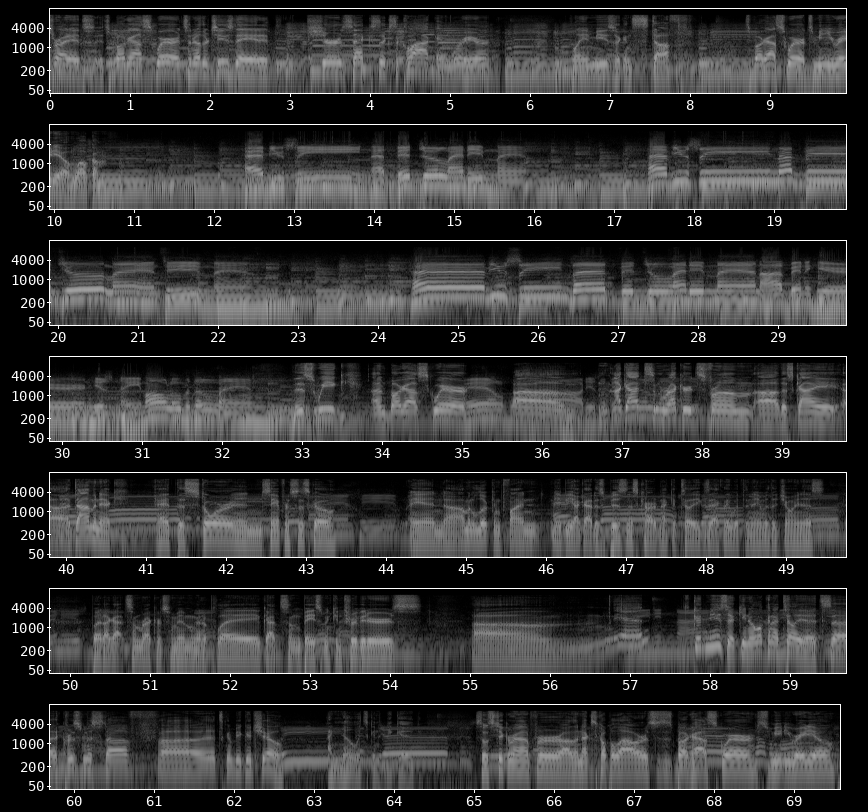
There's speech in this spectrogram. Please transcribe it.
That's right. It's it's Bughouse Square. It's another Tuesday, and it sure as heck six o'clock, and we're here playing music and stuff. It's Bughouse Square. It's Mutiny Radio. Welcome. Have you seen that vigilante man? Have you seen that vigilante man? Have you seen that vigilante man? I've been hearing his name all over the land. This week on Bughouse Square, Well, um, what is a I got some records from uh, this guy uh, Dominic at this store in San Francisco, and uh, I'm gonna look and find. Maybe I got his business card, and I can tell you exactly what the name of the joint is. But I got some records from him. I'm gonna play. Got some basement contributors. Um, yeah, it's good music. You know what can I tell you? It's uh, Christmas stuff. Uh, it's gonna be a good show. I know it's gonna be good. So stick around for uh, the next couple hours. This is Bughouse Square, it's Mutiny Radio,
